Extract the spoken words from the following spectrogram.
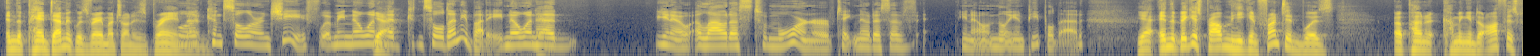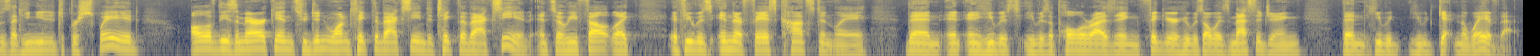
And the pandemic was very much on his brain Well, a then. consoler in chief. I mean, no one Yeah. had consoled anybody. No one Yeah. had, you know, allowed us to mourn or take notice of, you know, a million people dead. Yeah, and the biggest problem he confronted was upon coming into office was that he needed to persuade all of these Americans who didn't want to take the vaccine to take the vaccine, and so he felt like if he was in their face constantly, then and, and he was he was a polarizing figure who was always messaging, then he would he would get in the way of that.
